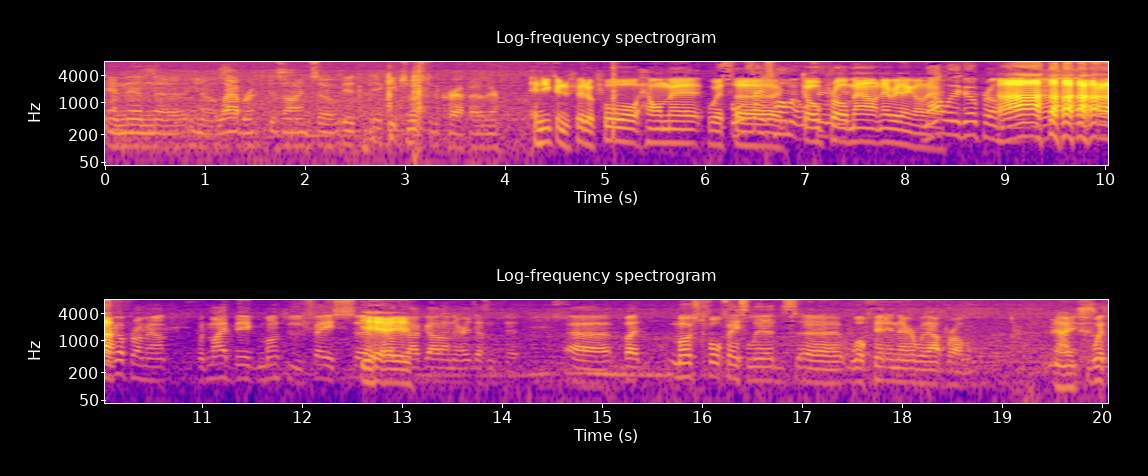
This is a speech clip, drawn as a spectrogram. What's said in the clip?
and then, uh, you know, a labyrinth design. So it, it keeps most of the crap out of there. And you can fit a full helmet with Full a helmet will fit in GoPro mount and everything on Not with a GoPro mount. Ah. Not with a GoPro mount. With my big monkey face uh, Yeah, that yeah. I've got on there, it doesn't fit. Uh, but most full face lids uh, will fit in there without problem, Nice. with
